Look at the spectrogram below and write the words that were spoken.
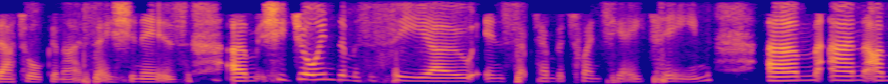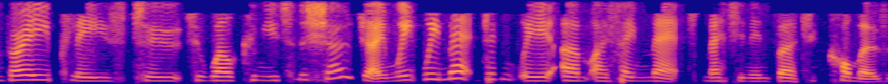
that organisation is. Um, she joined them as a CEO in September 2018, um, and I'm very pleased to to welcome you to the show, Jane. We we met, didn't we? Um, I say met, met in inverted commas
